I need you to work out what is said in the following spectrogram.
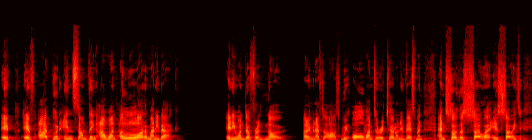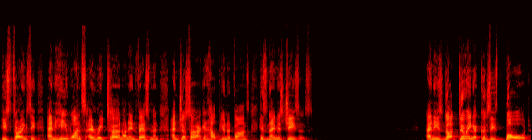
If, if I put in something, I want a lot of money back. Anyone different? No. I don't even have to ask. We all want a return on investment. And so the sower is sowing, he's throwing seed, and he wants a return on investment. And just so I can help you in advance, his name is Jesus. And he's not doing it because he's bored,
